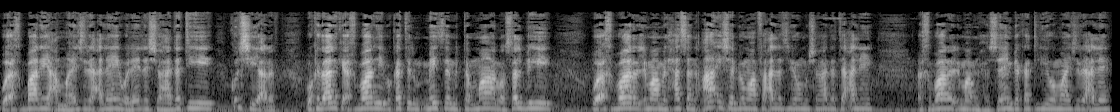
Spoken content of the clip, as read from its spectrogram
واخباره عما يجري عليه وليلة شهادته كل شيء يعرف وكذلك أخباره بقتل ميثم التمار وصلبه وأخبار الإمام الحسن عائشة بما فعلت يوم شهادة علي أخبار الإمام الحسين بقتله وما يجري عليه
